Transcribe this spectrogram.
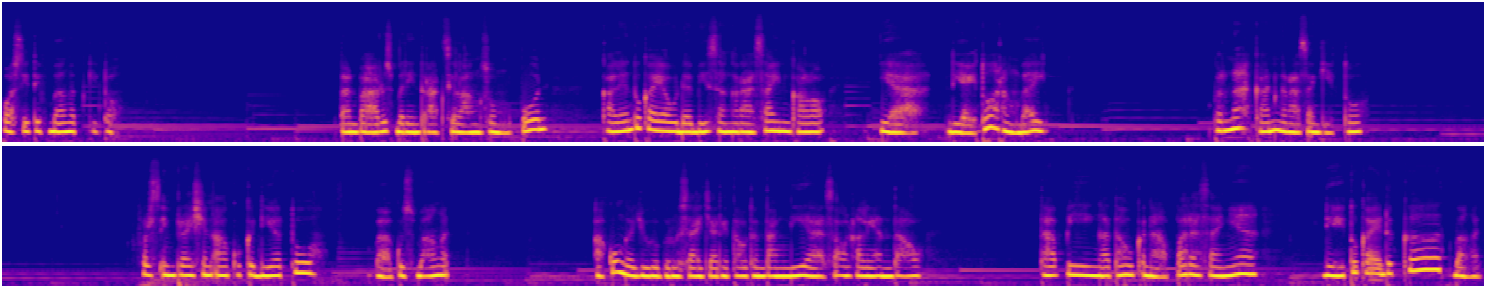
positif banget gitu. Tanpa harus berinteraksi langsung pun, kalian tuh kayak udah bisa ngerasain kalau ya dia itu orang baik. Pernah kan ngerasa gitu? First impression aku ke dia tuh bagus banget. Aku nggak juga berusaha cari tahu tentang dia, asal kalian tahu. Tapi nggak tahu kenapa rasanya dia itu kayak deket banget.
